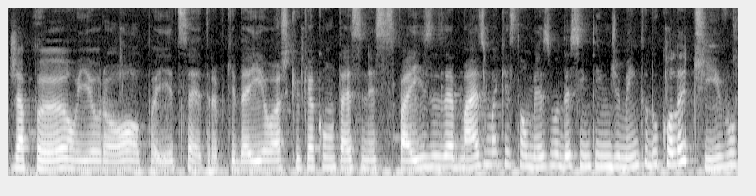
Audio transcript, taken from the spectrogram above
Japão e Europa e etc. Porque daí eu acho que o que acontece nesses países é mais uma questão mesmo desse entendimento do coletivo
